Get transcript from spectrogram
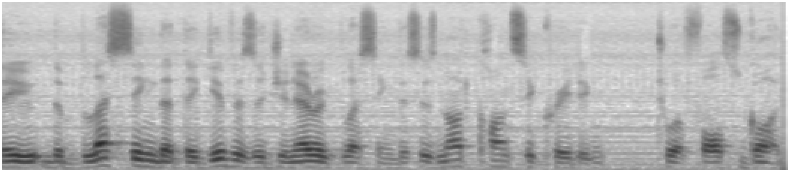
They, the blessing that they give is a generic blessing. This is not consecrating to a false god.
